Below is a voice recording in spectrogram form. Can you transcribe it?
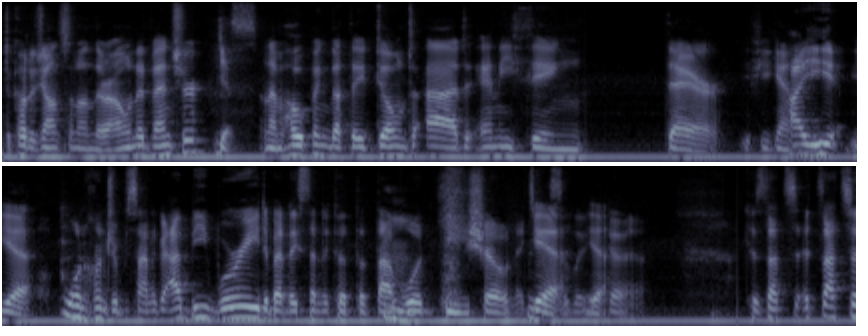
Dakota Johnson on their own adventure. Yes. And I'm hoping that they don't add anything there, if you can. I yeah. 100% agree. I'd be worried about the extended cut that that Hmm. would be shown explicitly. yeah. Because that's it's that's a,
